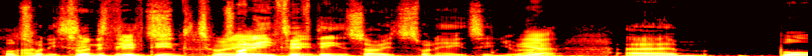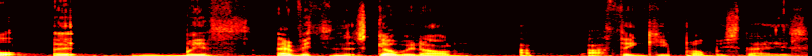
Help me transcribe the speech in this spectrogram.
Or Uh, 2016 2015 to 2018. 2015, sorry, to 2018, you're Yeah. right. Um, but uh, with everything that's going on, I, I think he probably stays.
